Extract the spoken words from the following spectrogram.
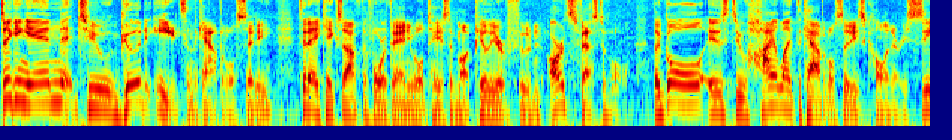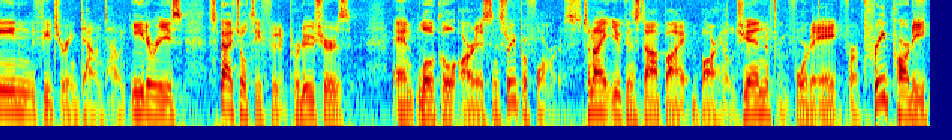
Digging in to good eats in the capital city. Today kicks off the fourth annual Taste of Montpelier Food and Arts Festival. The goal is to highlight the capital city's culinary scene, featuring downtown eateries, specialty food producers, and local artists and street performers. Tonight you can stop by Barr Hill Gin from 4 to 8 for a pre-party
